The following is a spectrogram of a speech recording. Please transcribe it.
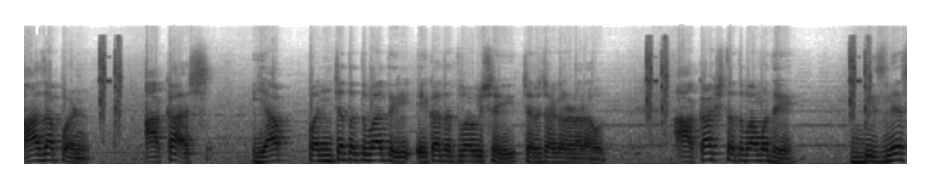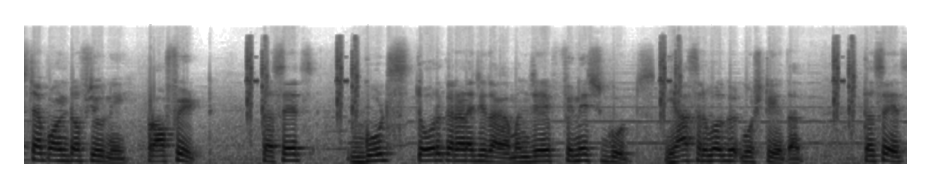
आज आपण आकाश या पंचतत्वातील एका तत्वाविषयी चर्चा करणार आहोत. आकाश तत्वामध्ये बिझनेसच्या पॉईंट ऑफ व्ह्यूनी प्रॉफिट तसेच गुड्स स्टोअर करण्याची जागा म्हणजे फिनिश गुड्स ह्या सर्व ग- गोष्टी येतात. तसेच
